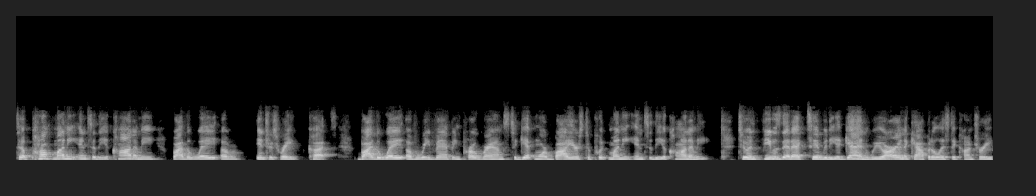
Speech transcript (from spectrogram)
to pump money into the economy by the way of interest rate cuts, by the way of revamping programs to get more buyers to put money into the economy, to infuse that activity. Again, we are in a capitalistic country,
